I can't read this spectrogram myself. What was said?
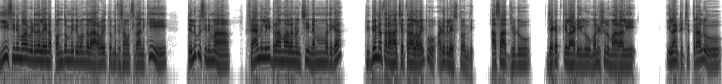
ఈ సినిమా విడుదలైన పంతొమ్మిది వందల అరవై తొమ్మిది సంవత్సరానికి తెలుగు సినిమా ఫ్యామిలీ డ్రామాల నుంచి నెమ్మదిగా విభిన్న తరహా చిత్రాల వైపు అడుగులేస్తోంది. అసాధ్యుడు జగత్కిలాడీలు మనుషులు మారాలి ఇలాంటి చిత్రాలు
